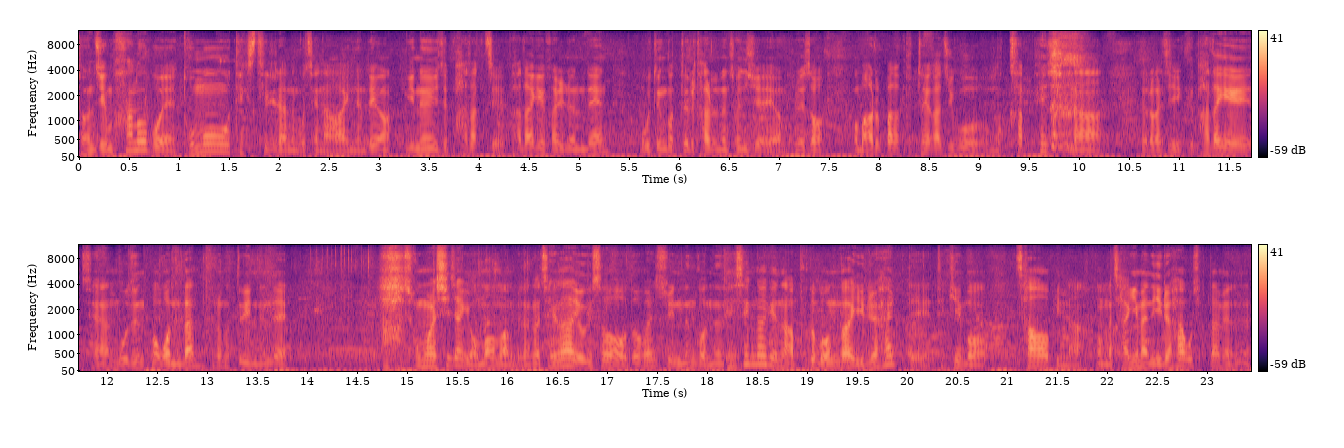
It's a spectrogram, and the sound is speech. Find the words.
저는 지금 하노버의 도모 텍스틸이라는 곳에 나와 있는데요 여기는 이제 바닥재, 바닥에 관련된 모든 것들을 다루는 전시회예요 그래서 뭐 마룻바닥부터 해가지고 뭐 카펫이나 여러 가지 그 바닥에 대한 모든 원단 그런 것들이 있는데 아, 정말 시장이 어마어마합니다. 그러니까 제가 여기서 얻어갈 수 있는 거는 제 생각에는 앞으로 뭔가 일을 할 때 특히 뭐 사업이나 뭔가 자기만 일을 하고 싶다면은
